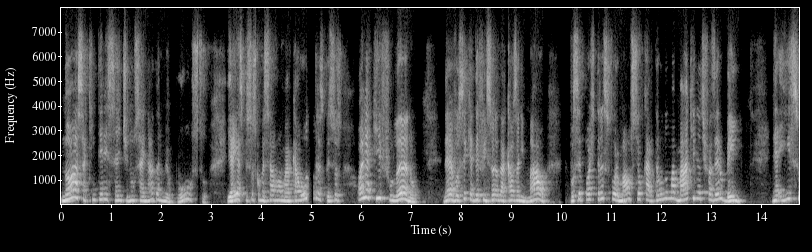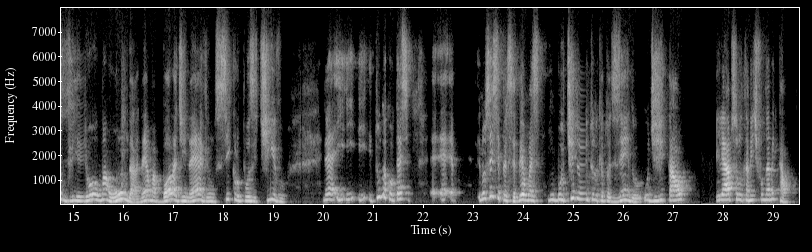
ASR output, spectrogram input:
Nossa, que interessante, não sai nada no meu bolso. E aí as pessoas começavam a marcar outras pessoas. Olha aqui, fulano, né? Você que é defensora da causa animal, você pode transformar o seu cartão numa máquina de fazer o bem. Né? Isso virou uma onda, né? uma bola de neve, um ciclo positivo. Né? E, e, e tudo acontece. É, é, não sei se você percebeu, mas embutido em tudo que eu estou dizendo, o digital ele é absolutamente fundamental.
